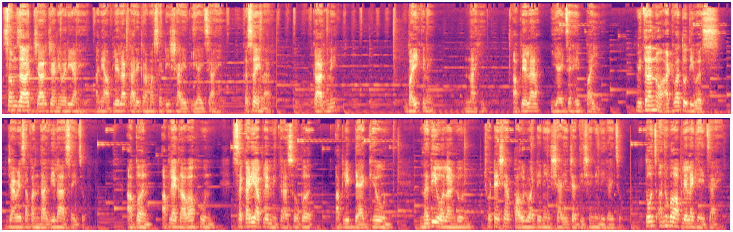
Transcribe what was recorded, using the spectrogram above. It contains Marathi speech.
समजा चार जानेवारी आहे आणि आपल्याला कार्यक्रमासाठी शाळेत यायचं आहे. कसं येणार? कारने? बाईकने? नाही. आपल्याला यायचं आहे पायी. मित्रांनो आठवा तो दिवस ज्यावेळेस आपण दहावीला असायचो. आपण आपल्या गावाहून सकाळी आपल्या मित्रासोबत आपली बॅग घेऊन नदी ओलांडून छोट्याशा पाऊलवाटेने शाळेच्या दिशेने निघायचो. तोच अनुभव आपल्याला घ्यायचा आहे.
